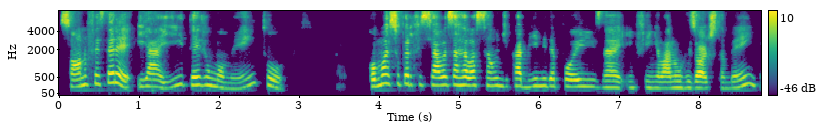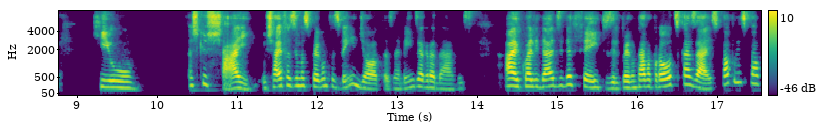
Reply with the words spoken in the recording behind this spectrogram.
só no festerê. E aí teve um momento, como é superficial essa relação de cabine depois, né? Enfim, lá no resort também, que o acho que o Shai, o Shai fazia umas perguntas bem idiotas, né? Bem desagradáveis. E qualidades e defeitos. Ele perguntava para outros casais. Qual a principal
